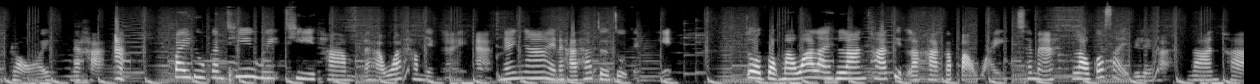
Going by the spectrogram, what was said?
100 นะคะ อะ ไปดูกันที่วิธีทำนะคะ ว่าทำยังไง อะ ง่ายๆนะคะ ถ้าเจอโจทย์อย่างนี้ โจทย์บอกมาว่าอะไร ร้านค้าติดราคากระเป๋าไว้ใช่ไหมเราก็ใส่ไปเลยค่ะ ร้านค้า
